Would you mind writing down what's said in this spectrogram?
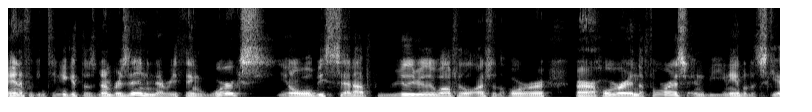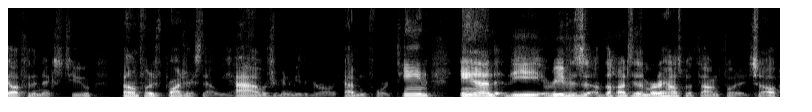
And if we continue to get those numbers in and everything works you know we'll be set up really really well for the launch of the horror or horror in the forest and being able to scale it for the next two found footage projects that we have, which are going to be the Girl in Cabin 14 and the revisit of the Haunted the Murder House with found footage. So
